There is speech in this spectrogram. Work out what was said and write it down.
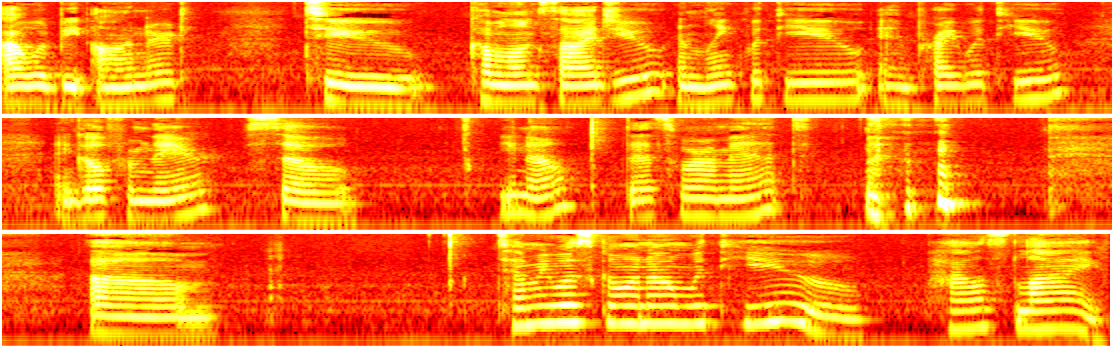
I would be honored to come alongside you and link with you and pray with you and go from there. So, you know, that's where I'm at. um, Tell me what's going on with you. How's life?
